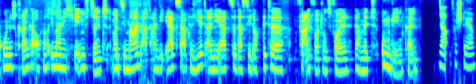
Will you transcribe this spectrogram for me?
chronisch Kranke auch noch immer nicht geimpft sind. Und sie mahnt an die Ärzte, appelliert an die Ärzte, dass sie doch bitte verantwortungsvoll damit umgehen können. Ja, verstehe.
